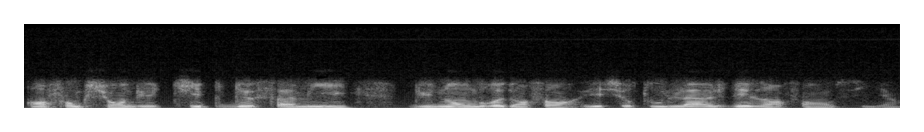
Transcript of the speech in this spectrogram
en fonction du type de famille, du nombre d'enfants et surtout l'âge des enfants aussi. Hein.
